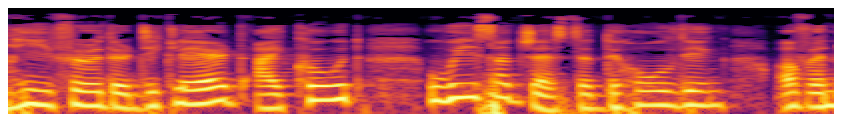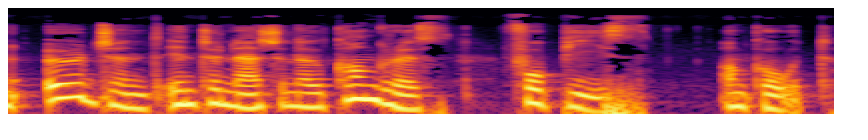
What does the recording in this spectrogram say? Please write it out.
He further declared, I quote, We suggested the holding of an urgent international congress for peace unquote.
